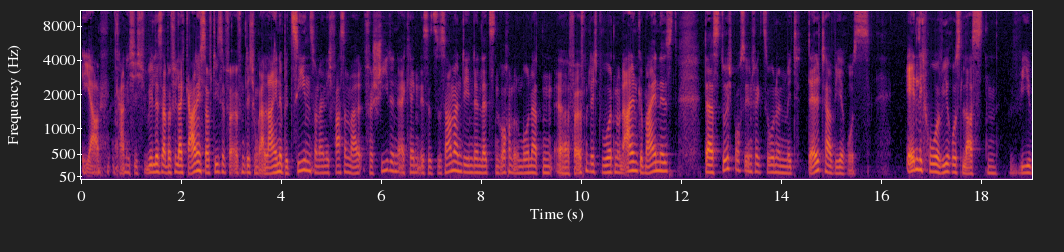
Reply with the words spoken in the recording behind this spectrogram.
Ja, kann ich. Ich will es aber vielleicht gar nicht auf diese Veröffentlichung alleine beziehen, sondern ich fasse mal verschiedene Erkenntnisse zusammen, die in den letzten Wochen und Monaten äh, veröffentlicht wurden. Und allen gemein ist, dass Durchbruchsinfektionen mit Delta-Virus ähnlich hohe Viruslasten wie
